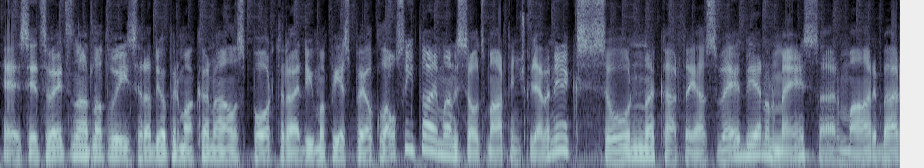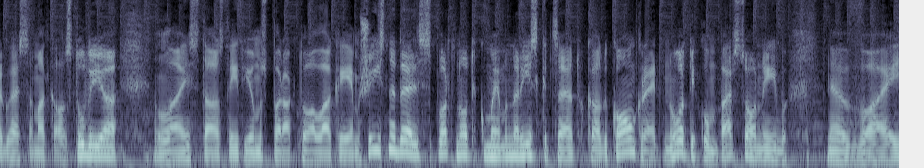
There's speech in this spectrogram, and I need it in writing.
Esiet sveicināti Latvijas radio pirmā kanāla sporta raidījuma piespēļu klausītāji. Mani sauc Mārtiņš Kļavinieks, un kārtējā svētdiena, un mēs ar Māri Bergu esam atkal studijā, lai stāstītu jums par aktuālākajiem šīs nedēļas sporta notikumiem un arī ieskicētu kādu konkrētu notikumu, personību vai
